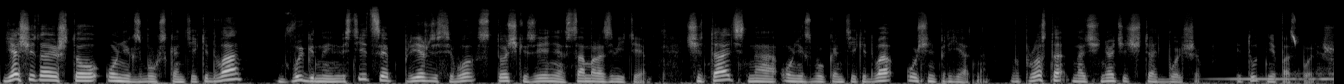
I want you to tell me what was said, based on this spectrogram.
Я считаю, что Onyx Books Contiki 2 выгодная инвестиция прежде всего с точки зрения саморазвития. Читать на Onyx Book Contiki 2 очень приятно. Вы просто начнете читать больше. И тут не поспоришь.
